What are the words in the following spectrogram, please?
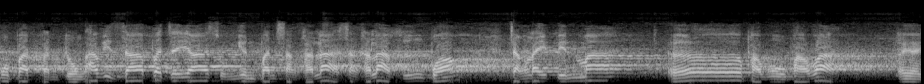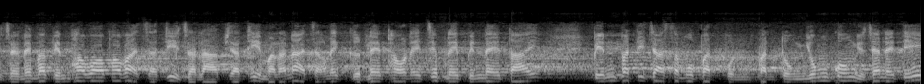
มุปบาทปันตรงอวิชชาปัจจยาสูงยืนปันสังขาราสังขาราคึงป้องจังไรเป็นมา เออภาวูภาวะเออจะได้มาเป็นภาวะภาวะสติจลาภยาที่มรณะจังเลยเกิดเลยเท่าเลยเจ็บเลยเป็นเลยตายเป็นปฏิจจสมุปบาทผลปันตรงยุ่มกุ้งอยู่เช่นในติ๊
